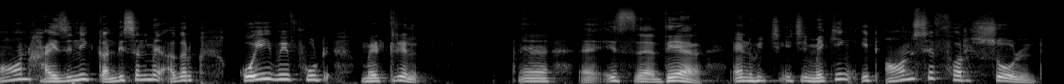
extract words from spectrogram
unhygienic condition में अगर कोई भी material is uh, there and which is making it unsafe for sold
